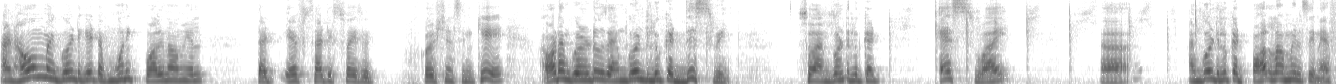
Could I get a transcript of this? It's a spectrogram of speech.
And how am I going to get a monic polynomial that f satisfies with coefficients in k? What I am going to do is I am going to look at this ring. So I am going to look at sy uh, I am going to look at polynomials in f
